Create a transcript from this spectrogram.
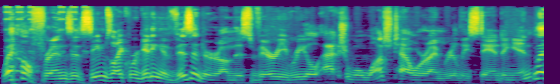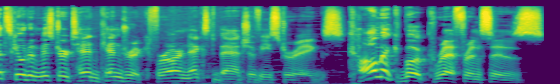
Well, friends, it seems like we're getting a visitor on this very real actual watchtower I'm really standing in. Let's go to Mr. Ted Kendrick for our next batch of Easter eggs. Comic book references!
